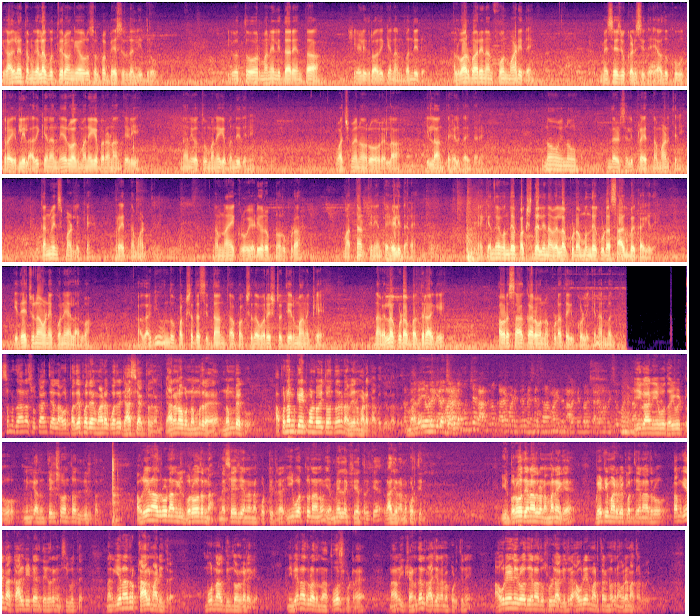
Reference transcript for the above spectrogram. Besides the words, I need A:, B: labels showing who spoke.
A: ಈಗಾಗಲೇ ತಮಗೆಲ್ಲ ಗೊತ್ತಿರೋ ಹಂಗೆ ಅವರು ಸ್ವಲ್ಪ ಬೇಸರದಲ್ಲಿದ್ದರು ಇವತ್ತು ಅವ್ರ ಮನೇಲಿದ್ದಾರೆ ಅಂತ ಹೇಳಿದರು, ಅದಕ್ಕೆ ನಾನು ಬಂದಿದ್ದೆ. ಹಲವಾರು ಬಾರಿ ನಾನು ಫೋನ್ ಮಾಡಿದ್ದೆ. ಮೆಸೇಜು ಕಳಿಸಿದ್ದೆ. ಯಾವುದಕ್ಕೂ ಉತ್ತರ ಇರಲಿಲ್ಲ. ಅದಕ್ಕೆ ನಾನು ನೇರವಾಗಿ ಮನೆಗೆ ಬರೋಣ ಅಂಥೇಳಿ ನಾನಿವತ್ತು ಮನೆಗೆ ಬಂದಿದ್ದೀನಿ. ವಾಚ್ಮ್ಯಾನ್ ಅವರು ಅವರೆಲ್ಲ ಇಲ್ಲ ಅಂತ ಹೇಳ್ತಾ ಇದ್ದಾರೆ. ಇನ್ನೂ ಇನ್ನೂ ಒಂದೆರಡು ಸಲ ಪ್ರಯತ್ನ ಮಾಡ್ತೀನಿ. ಕನ್ವಿನ್ಸ್ ಮಾಡಲಿಕ್ಕೆ ಪ್ರಯತ್ನ ಮಾಡ್ತೀನಿ. ನಮ್ಮ ನಾಯಕರು, ಯಡಿಯೂರಪ್ಪನವರು ಕೂಡ ಮಾತನಾಡ್ತೀನಿ ಅಂತ ಹೇಳಿದ್ದಾರೆ. ಯಾಕೆಂದರೆ ಒಂದೇ ಪಕ್ಷದಲ್ಲಿ ನಾವೆಲ್ಲ ಕೂಡ ಮುಂದೆ ಕೂಡ ಸಾಗಬೇಕಾಗಿದೆ. ಇದೇ ಚುನಾವಣೆ ಕೊನೆ ಅಲ್ವಾ? ಹಾಗಾಗಿ ಒಂದು ಪಕ್ಷದ ಸಿದ್ಧಾಂತ, ಪಕ್ಷದ ವರಿಷ್ಠ ತೀರ್ಮಾನಕ್ಕೆ ನಾವೆಲ್ಲ ಕೂಡ ಭದ್ರಾಗಿ ಅವರ ಸಹಕಾರವನ್ನು ಕೂಡ ತೆಗೆದುಕೊಳ್ಳಿಕ್ಕೆ ನಾನು ಬಂದಿದ್ದೀನಿ.
B: ಅಸಮಾಧಾನ ಸುಖಾಂತಿ ಅಲ್ಲ ಅವ್ರು ಪದೇ ಪದೇ ಮಾಡೋಕ್ಕೆ ಹೋದರೆ ಜಾಸ್ತಿ ಆಗ್ತದೆ ನಮ್ಗೆ. ಯಾರನ್ನ ಒಬ್ಬ ನಂಬಿದ್ರೆ ನಂಬಬೇಕು. ಅಪನಂಬಿಕೆ ಇಟ್ಕೊಂಡು ಹೋಯ್ತು ಅಂತಂದ್ರೆ ನಾವೇನು ಮಾಡೋಕ್ಕಾಗೋದಿಲ್ಲ ಅದು.
C: ಮನೆಯೊಳಗಿನ ಜಗಳ
D: ಮುಂಚೆ ರಾತ್ರಿನೂ ಕರೆ ಮಾಡಿದ್ದೆ ಮೆಸೇಜ್ ಸಹ ಮಾಡಿದ್ದೆ ನಾಲ್ಕೈದು ಬಾರಿ ಕರೆ ಮಾಡಿ ರಿಸೀವ್ ಮಾಡಿಲ್ಲ.
B: ಈಗ ನೀವು ದಯವಿಟ್ಟು ನಿಮಗೆ ಅದನ್ನು ತೆಗೆಸುವಂಥದ್ದು ಇದಿರ್ತದೆ. ಅವ್ರೇನಾದರೂ ನನಗೆ ಇಲ್ಲಿ ಬರೋದನ್ನ ಮೆಸೇಜ್ ಏನನ್ನು ಕೊಟ್ಟಿದ್ರೆ ಇವತ್ತು ನಾನು ಎಂ ಎಲ್ ಎ ಕ್ಷೇತ್ರಕ್ಕೆ ರಾಜೀನಾಮೆ ಕೊಡ್ತೀನಿ. ಇಲ್ಲಿ ಬರೋದೇನಾದರೂ ನಮ್ಮ ಮನೆಗೆ ಭೇಟಿ ಮಾಡಬೇಕು ಅಂತ ಏನಾದರೂ ತಮಗೇನು ಆ ಕಾಲ್ ಡೀಟೇಲ್ ತೆಗೆದ್ರೆ ನಿಮ್ಗೆ ಸಿಗುತ್ತೆ. ನನಗೇನಾದರೂ ಕಾಲ್ ಮಾಡಿದರೆ, ಮೂರ್ನಾಲ್ಕು ದಿನದೊಳಗಡೆಗೆ, ನೀವೇನಾದರೂ ಅದನ್ನು ತೋರಿಸ್ಬಿಟ್ರೆ, ನಾನು ಈ ಕ್ಷಣದಲ್ಲಿ ರಾಜೀನಾಮೆ ಕೊಡ್ತೀನಿ. ಅವ್ರು ಹೇಳಿರೋದು ಏನಾದರೂ ಸುಳ್ಳಾಗಿದ್ದರೆ ಅವ್ರೇನು ಮಾಡ್ತಾರೆ ಅನ್ನೋದನ್ನ ಅವರೇ ಮಾತಾಡಬೇಕು.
